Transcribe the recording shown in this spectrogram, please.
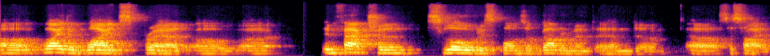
uh, quite a widespread of uh, infection, slow response of government and um, uh, society.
